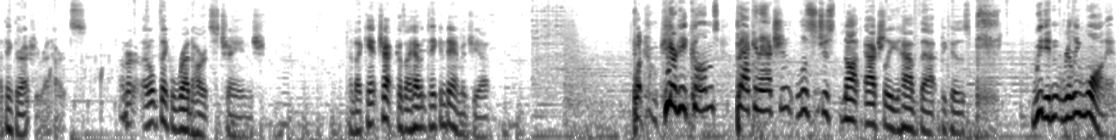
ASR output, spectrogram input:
I think they're actually red hearts. I don't, I don't think red hearts change. And I can't check because I haven't taken damage yet. But here he comes, back in action. Let's just not actually have that because pfft, we didn't really want it.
